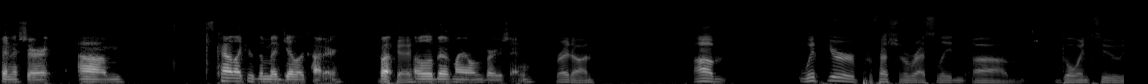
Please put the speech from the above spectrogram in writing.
finisher. Um, it's kind of like the McGillicutter, but Okay. a little bit of my own version. Right on. Um, with your professional wrestling, um, going to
